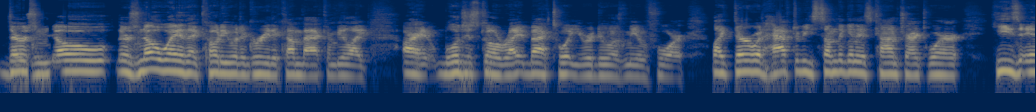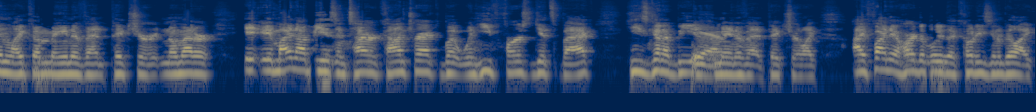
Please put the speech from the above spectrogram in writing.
there's mm-hmm. no there's no way that Cody would agree to come back and be like, all right, we'll just go right back to what you were doing with me before. Like there would have to be something in his contract where he's in like a main event picture, no matter it, it might not be his entire contract, but when he first gets back, he's gonna be in the main event picture. Like I find it hard to believe that Cody's gonna be like,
